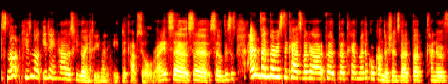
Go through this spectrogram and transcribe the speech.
it's not he's not eating how is he going to even eat the capsule right so so so this is and then there is the cats that are that, that have medical conditions that that kind of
